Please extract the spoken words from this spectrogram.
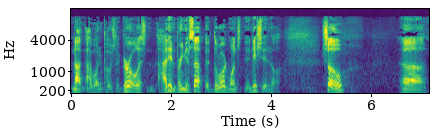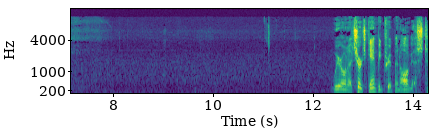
not I wasn't opposed to a girl. That's, I didn't bring this up. The Lord wants initiated it all. So uh, we were on a church camping trip in August,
